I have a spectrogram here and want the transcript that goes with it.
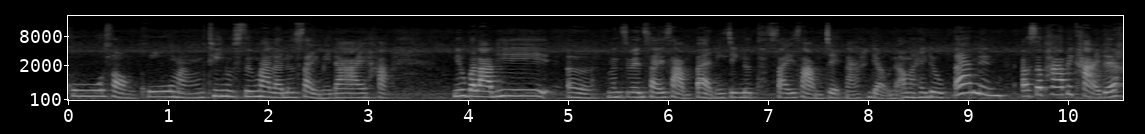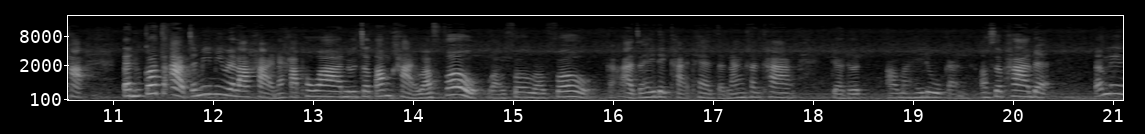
คู่สองคู่มั้งที่นุซื้อมาแล้วนุใส่ไม่ได้ค่ะ นิวบาลานที่เออมันจะเป็นไซส์สามแปดจริงๆนุไซส์สามเจ็ดนะ เดี๋ยวนุเอามาให้ดูแป๊บนึง เอาเสื้อผ้าไปขายด้วยค่ะ แต่นุก็จะอาจจะไม่มีเวลาขายนะคะ เพราะว่านุจะต้องขายวาฟเฟิลวาฟเฟิลวาฟเฟิลก็อาจจะให้เด็กขายแทนแต่นั่งข้างๆ เดี๋ยวนุเอามาให้ดูกัน เอาเสื้อผ้าด้วยแป๊บนึง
